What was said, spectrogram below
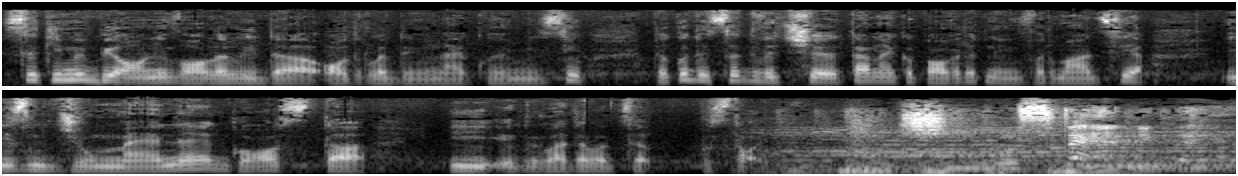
sa kime bi oni voleli da odgledaju neku emisiju. Tako da sad već ta neka povratna informacija između mene, gosta i gledalaca postoji. She was standing there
